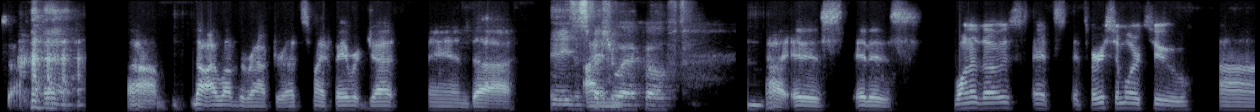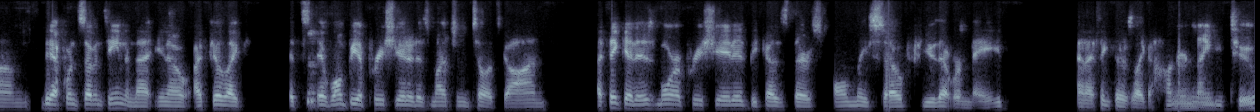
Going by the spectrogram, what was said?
So um, no, I love the Raptor. That's my favorite jet, and uh, it is a special I'm- aircraft. uh, it is it is one of those. It's it's very similar to um, the F one seventeen in that you know I feel like it's it won't be appreciated as much until it's gone. I think it is more appreciated because there's only so few that were made, and I think there's like 192,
